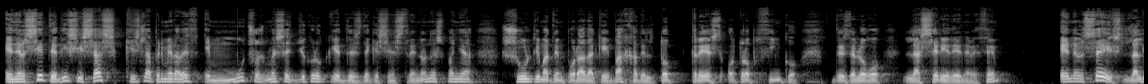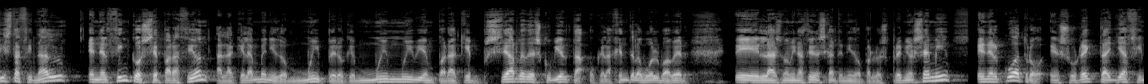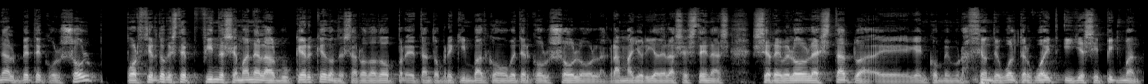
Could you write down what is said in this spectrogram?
En el 7, DC Sash, que es la primera vez en muchos meses, yo creo que desde que se estrenó en España su última temporada, que baja del top 3 o top 5, desde luego, la serie de NBC. En el 6, la lista final. En el 5, separación, a la que le han venido muy, pero que muy, muy bien para que sea redescubierta o que la gente la vuelva a ver eh, las nominaciones que han tenido para los premios Emmy. En el 4, en su recta ya final, Better Call Saul, por cierto que este fin de semana el Albuquerque, donde se ha rodado tanto Breaking Bad como Better Call Saul, o la gran mayoría de las escenas, se reveló la estatua eh, en conmemoración de Walter White y Jesse Pickman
